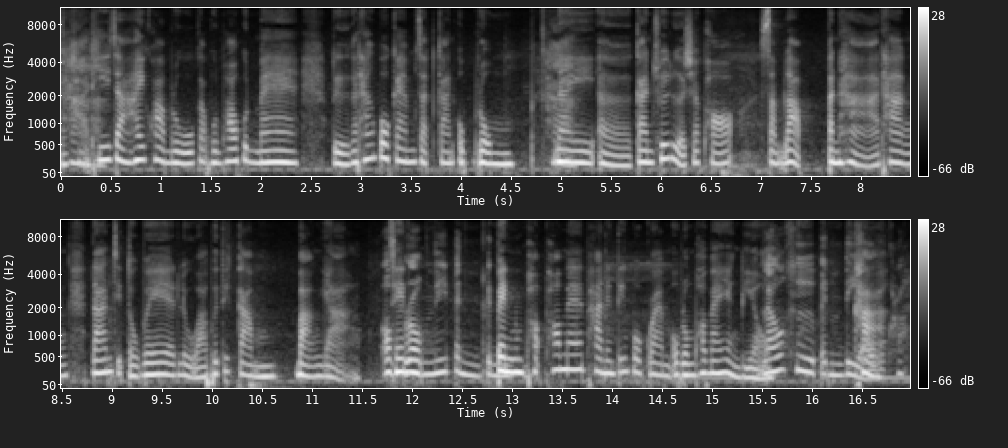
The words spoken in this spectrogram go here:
นะคะค่ะที่จะให้ความรู้กับคุณพ่อคุณแม่ หรือกระทั่งโปรแกรมจัดการอบรมค่ะในเอ่อการช่วยเหลือเฉพาะสำหรับปัญหาทางด้านจิตเวชหรือว่าพฤติกรรมบางอย่างอบเช่นรมนี่เป็นเป็นเป็นพ่อพ่อแม่ parenting program อบรมพ่อแม่อย่างเดียว แล้วคือเป็นเดี่ยวค่ะครอบ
